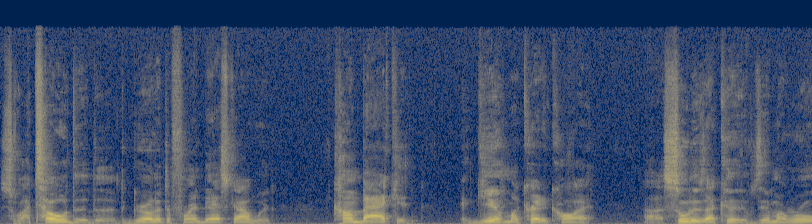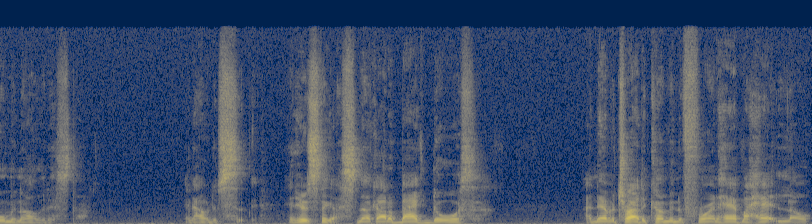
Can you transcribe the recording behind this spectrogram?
So I told the, the, the girl at the front desk I would come back and, and give my credit card uh, as soon as I could. It was in my room and all of this stuff. And I would have, and here's the thing, I snuck out of back doors. I never tried to come in the front, had my hat low.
